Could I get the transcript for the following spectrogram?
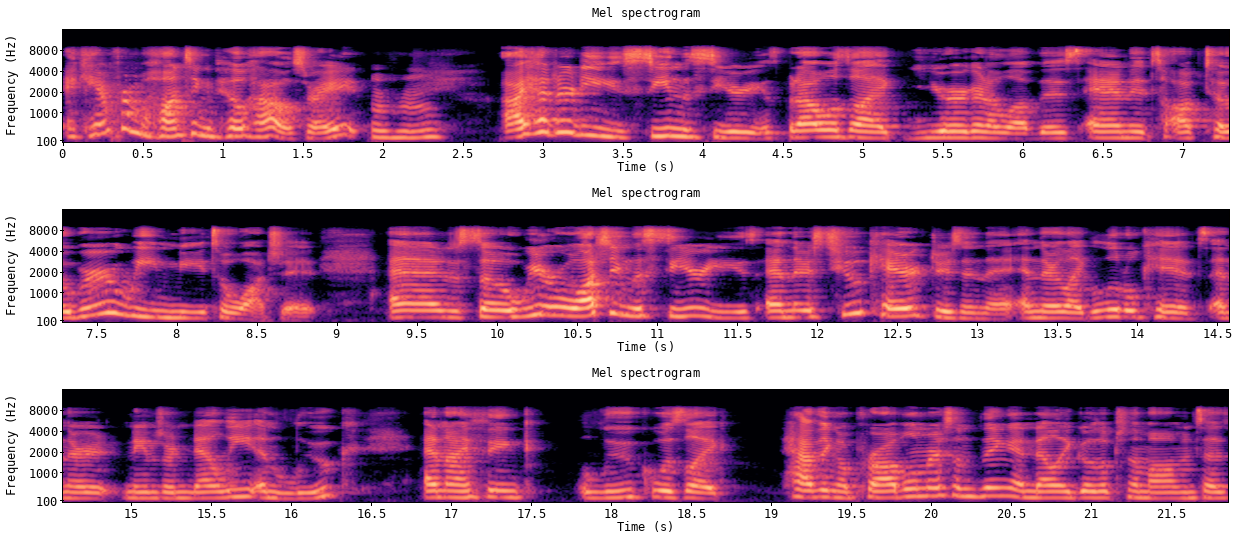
it came from Haunting of Hill House, right? Mm-hmm. I had already seen the series, but I was like, "You're gonna love this," and it's October. We need to watch it. And so we were watching the series, and there's two characters in it, and they're like little kids, and their names are Nellie and Luke. And I think Luke was like having a problem or something, and Nellie goes up to the mom and says,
